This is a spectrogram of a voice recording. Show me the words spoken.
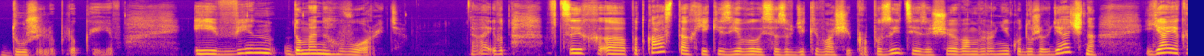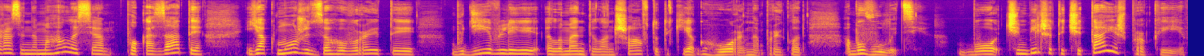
Дуже люблю Київ. І він до мене говорить. І от в цих е, подкастах, які з'явилися завдяки вашій пропозиції, за що я вам, Вероніку, дуже вдячна, я якраз і намагалася показати, як можуть заговорити будівлі, елементи ландшафту, такі як гори, наприклад, або вулиці. Бо чим більше ти читаєш про Київ,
